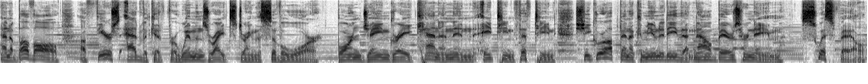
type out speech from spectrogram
and above all, a fierce advocate for women's rights during the Civil War. Born Jane Grey Cannon in 1815, she grew up in a community that now bears her name, Swissvale,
